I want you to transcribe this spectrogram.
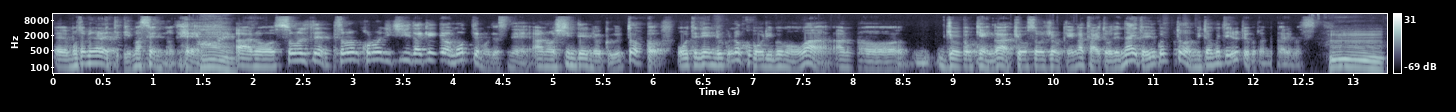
求められていませんので、はい、あの、その時点、その、この一時だけをもってもですね、あの、新電力と大手電力の小売部門は、あの、条件が、競争条件が対等でないということを認めているということになります。うん。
